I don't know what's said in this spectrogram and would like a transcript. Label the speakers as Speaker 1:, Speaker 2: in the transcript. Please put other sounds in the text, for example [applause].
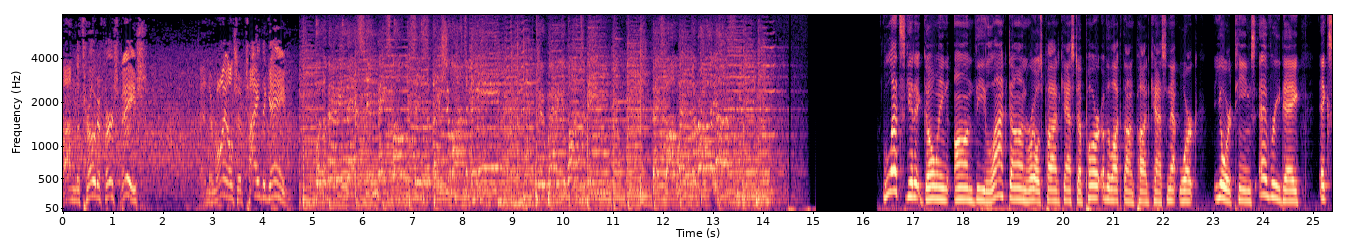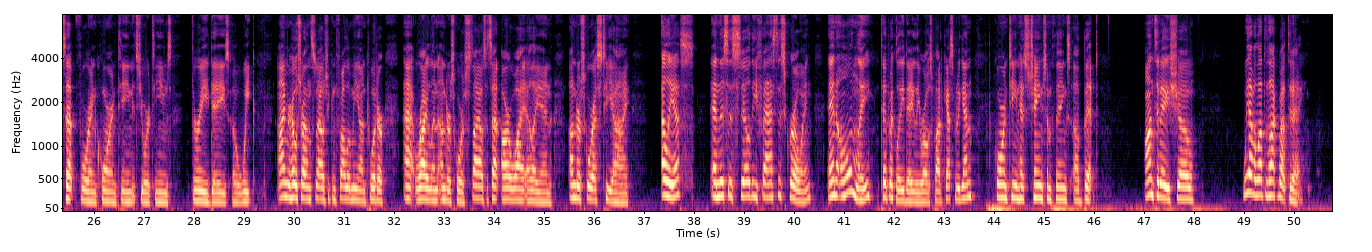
Speaker 1: on the throw to first base. And the Royals have tied the game.
Speaker 2: For the very best in baseball, this is the place you want to be. We're where you want to be. Baseball with the Royals.
Speaker 3: Let's get it going on the Locked On Royals podcast, a part of the Locked On Podcast Network. Your teams every day, except for in quarantine. It's your teams three days a week. I'm your host, Rylan Stiles. You can follow me on Twitter at Rylan underscore Stiles. It's at R Y L A N underscore S T I L E S. And this is still the fastest growing and only typically daily Royals podcast. But again, quarantine has changed some things a bit. On today's show, we have a lot to talk about today.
